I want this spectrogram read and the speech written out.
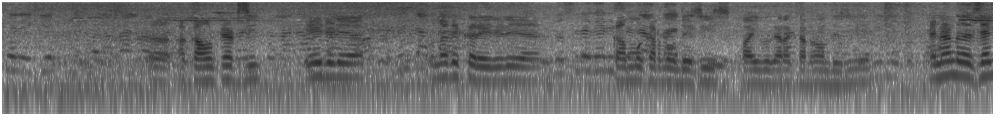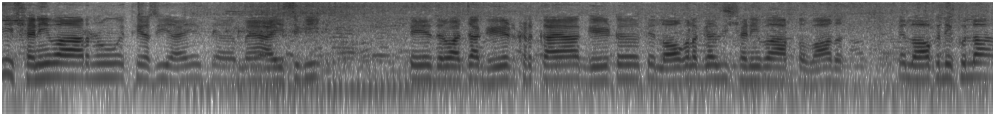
फिर ये गेट में बोला, मैं ਅਕਾਊਂਟੈਂਟ ਸੀ ਇਹ ਜਿਹੜੇ ਆ ਉਹਨਾਂ ਦੇ ਘਰੇ ਜਿਹੜੇ ਆ दूसरे गाड़ी ਕੰਮ से ਕਰਨ ਆਉਂਦੇ ਸੀ ਸਫਾਈ ਵਗੈਰਾ ਕਰਨ ਆਉਂਦੇ ਸੀ ਇਹਨਾਂ ਨੇ ਦੱਸਿਆ ਕਿ ਸ਼ਨੀਵਾਰ ਨੂੰ ਇੱਥੇ ਅਸੀਂ ਆਏ ਤੇ ਮੈਂ ਆਈ ਸੀਗੀ ਤੇ ਦਰਵਾਜ਼ਾ ਗੇਟ ਖੜਕਾਇਆ ਗੇਟ ਤੇ ਲੌਕ ਲੱਗਾ ਸੀ ਸ਼ਨੀਵਾਰ ਤੋਂ ਬਾਅਦ ਤੇ ਲੋਕ ਨਹੀਂ ਖੁੱਲਾ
